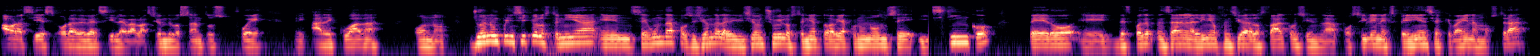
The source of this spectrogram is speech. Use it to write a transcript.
Ahora sí es hora de ver si la evaluación de los Santos fue eh, adecuada o no. Yo en un principio los tenía en segunda posición de la división Chuy, los tenía todavía con un 11 y 5, pero eh, después de pensar en la línea ofensiva de los Falcons y en la posible inexperiencia que vayan a mostrar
